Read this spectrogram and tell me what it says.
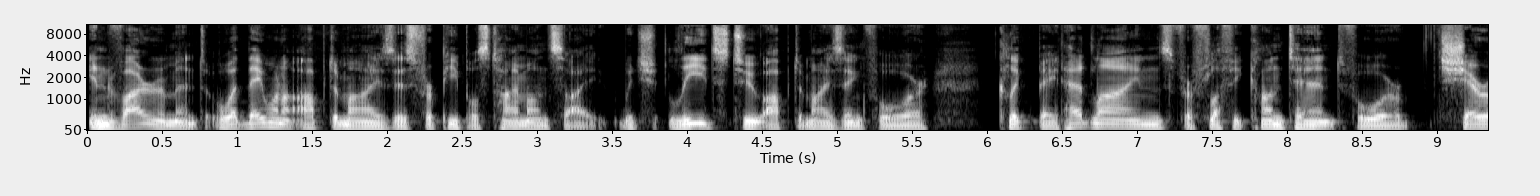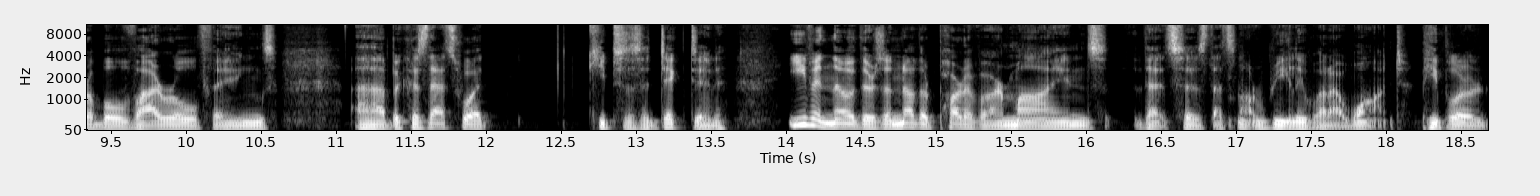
environment, what they want to optimize is for people's time on site, which leads to optimizing for clickbait headlines, for fluffy content, for shareable viral things, uh, because that's what keeps us addicted. Even though there's another part of our minds that says that's not really what I want. People are,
